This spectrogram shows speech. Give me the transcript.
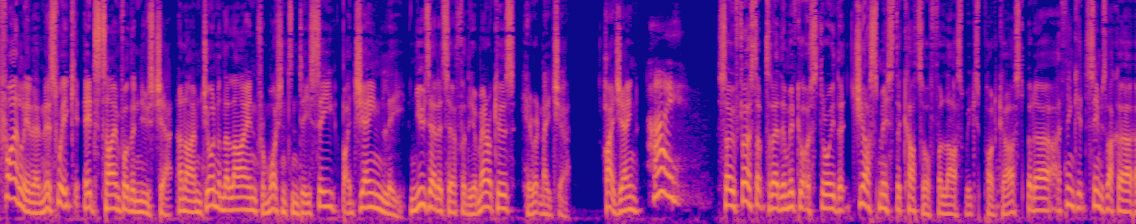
Finally, then, this week, it's time for the news chat, and I'm joined on the line from Washington, D.C. by Jane Lee, news editor for the Americas here at Nature. Hi, Jane. Hi. So, first up today, then we've got a story that just missed the cutoff for last week's podcast, but uh, I think it seems like a, uh,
